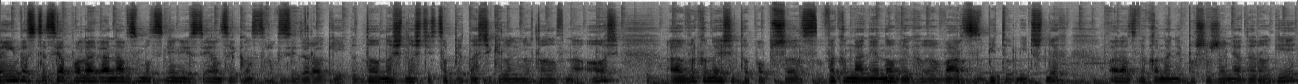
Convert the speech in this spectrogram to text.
Ta inwestycja polega na wzmocnieniu istniejącej konstrukcji drogi do nośności 115 kN na oś. E, Wykonuje się to poprzez wykonanie nowych warstw bitumicznych oraz wykonanie poszerzenia drogi.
